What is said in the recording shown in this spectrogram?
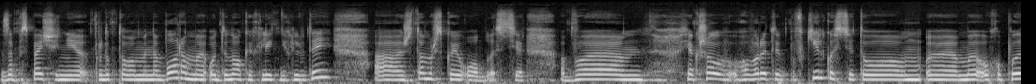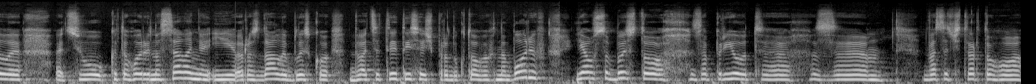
забезпеченні продуктовими наборами одиноких літніх людей Житомирської області. В якщо говорити в кількості, то е, ми охопили цю категорію населення і роздали близько 20 тисяч продуктових наборів. Я особисто за період е, з 24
